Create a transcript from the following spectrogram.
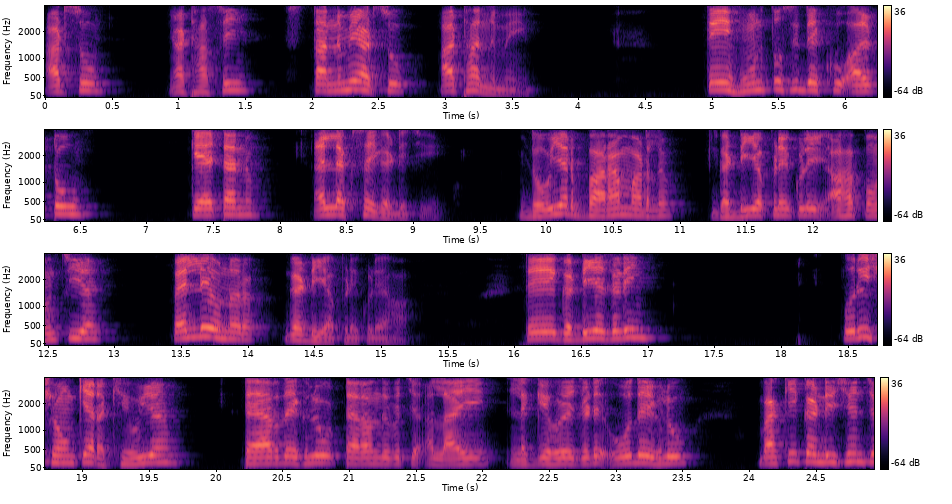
888 97898 ਤੇ ਹੁਣ ਤੁਸੀਂ ਦੇਖੋ ਅਲਟੋ ਕੈਟਨ ਐਲਐਕਸਆਈ ਗੱਡੀ ਜੀ 2012 ਮਾਡਲ ਗੱਡੀ ਆਪਣੇ ਕੋਲੇ ਆਹ ਪਹੁੰਚੀ ਹੈ। ਪਹਿਲੇ ਓਨਰ ਗੱਡੀ ਆਪਣੇ ਕੋਲੇ ਆਹ ਤੇ ਗੱਡੀ ਹੈ ਜਿਹੜੀ ਪੂਰੀ ਸ਼ੌਂਕੀਆ ਰੱਖੀ ਹੋਈ ਆ। ਟਾਇਰ ਦੇਖ ਲਓ, ਟਾਇਰਾਂ ਦੇ ਵਿੱਚ ਅਲਾਈ ਲੱਗੇ ਹੋਏ ਜਿਹੜੇ, ਉਹ ਦੇਖ ਲਓ। ਬਾਕੀ ਕੰਡੀਸ਼ਨ 'ਚ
